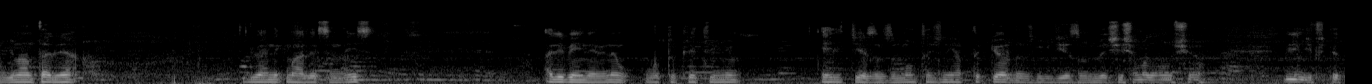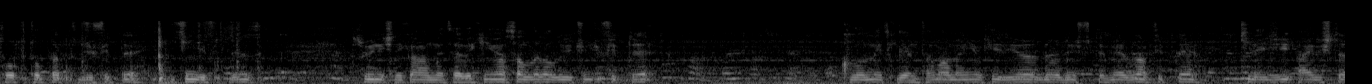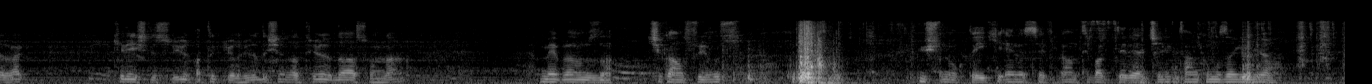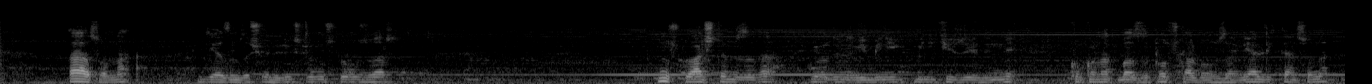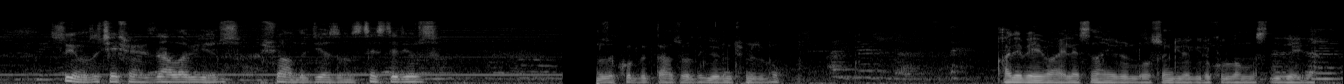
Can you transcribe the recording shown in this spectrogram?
Bugün Antalya Güvenlik Mahallesi'ndeyiz. Ali Bey'in evine Vutu Platinum elit cihazımızın montajını yaptık. Gördüğünüz gibi cihazımız 5 aşamadan oluşuyor. Birinci filtre torf, toprak tutucu filtre. ikinci filtremiz suyun içindeki metal ve kimyasalları alıyor. Üçüncü filtre klorun etkilerini tamamen yok ediyor. Dördüncü filtre mevran filtre kireci ayrıştırarak kireçli suyu atık yoluyla dışarı atıyor. Daha sonra membranımızdan çıkan suyumuz 3.2 NSF antibakteriyel çelik tankımıza geliyor. Daha sonra cihazımızda şöyle lüks bir musluğumuz var. Musluğu açtığımızda da gördüğünüz gibi 1207'li kokonat bazlı poz karbonumuzdan geldikten sonra suyumuzu çeşmemizde alabiliyoruz. Şu anda cihazımızı test ediyoruz. Kurduktan sonra da görüntümüz bu. Ali Bey ve ailesine hayırlı olsun güle güle kullanması dileğiyle.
